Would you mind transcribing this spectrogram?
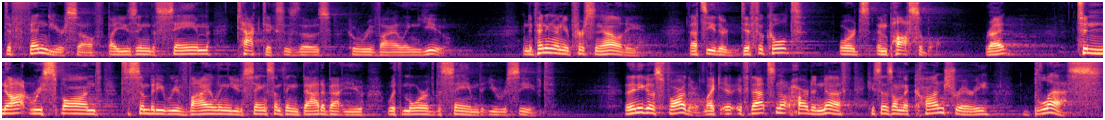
defend yourself by using the same tactics as those who are reviling you. And depending on your personality, that's either difficult or it's impossible, right? To not respond to somebody reviling you, to saying something bad about you with more of the same that you received. And then he goes farther. Like, if that's not hard enough, he says, on the contrary, bless.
